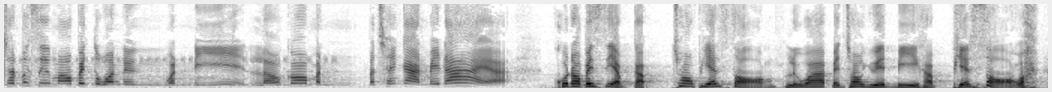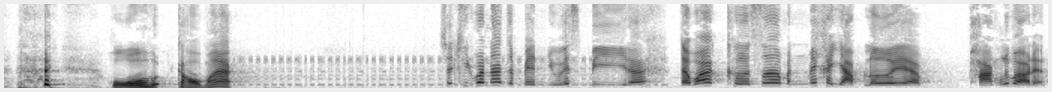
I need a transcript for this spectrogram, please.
ฉันเพิ่งซื้อเมาส์ไปตัวหนึ่งวันนี้ แล้วก็มันมันใช้งานไม่ได้อะ คุณเอาไปเสียบกับช่อง PS2 หรือว่าเป็นช่อง USB ครับ PS2 วะ โห เก่ามาก ฉันคิดว่าน่าจะเป็น USB นะ แต่ว่าเคอร์เซอร์มันไม่ขยับเลยอะ พังหรือเปล่าเนี่ย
